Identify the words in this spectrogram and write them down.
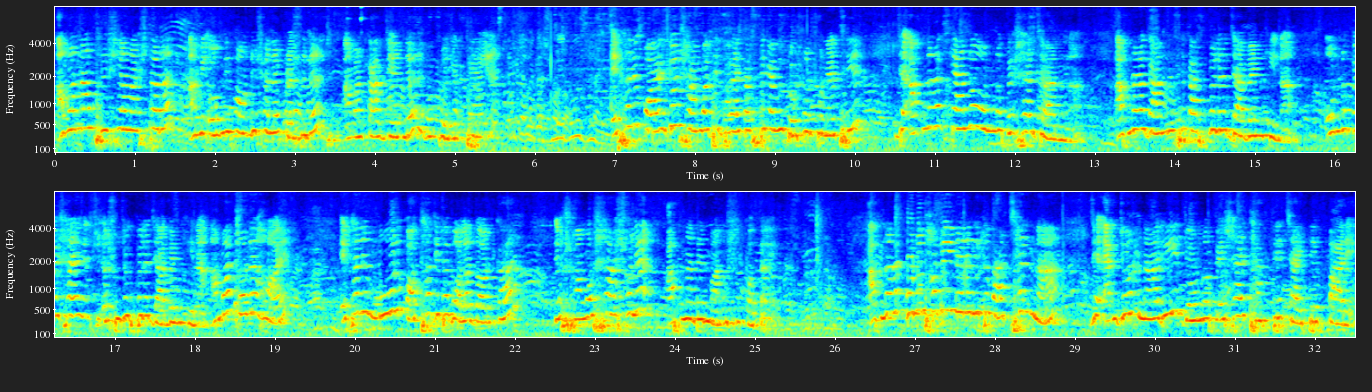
আমার নাম তৃষিয়া নাস্তারা আমি অগ্নি ফাউন্ডেশনের প্রেসিডেন্ট আমার কাজ জেন্ডার এবং নিয়ে। এখানে কয়েকজন সাংবাদিক ভাইয়ের কাছ থেকে আমি প্রশ্ন শুনেছি যে আপনারা কেন অন্য পেশায় যান না? আপনারা গার্মেন্টসে কাজ পেলে যাবেন কিনা? অন্য পেশায় সুযোগ পেলে যাবেন কিনা? আমার মনে হয় এখানে মূল কথা যেটা বলা দরকার যে সমস্যা আসলে আপনাদের মানসিকতায়। আপনারা কোনোভাবেই মেনে নিতে পারছেন না যে একজন নারী যৌন পেশায় থাকতে চাইতে পারে।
